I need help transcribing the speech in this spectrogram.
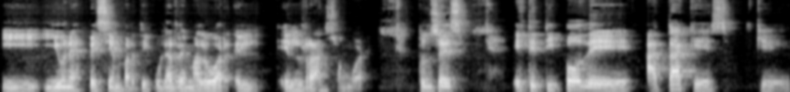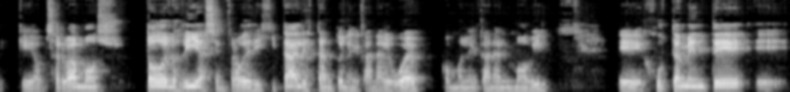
y, una especie en particular de malware, el, ransomware. Entonces, este tipo de ataques que, observamos todos los días en fraudes digitales, tanto en el canal web como en el canal móvil, eh, justamente eh,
